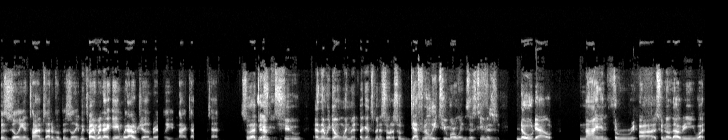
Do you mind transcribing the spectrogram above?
bazillion times out of a bazillion. We probably win that game without Jaylen Brantley nine times out of ten. So that's Yeah. two. And then we don't win against Minnesota. So definitely two more wins. This team is no doubt nine and three. Uh, so no, that would be what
